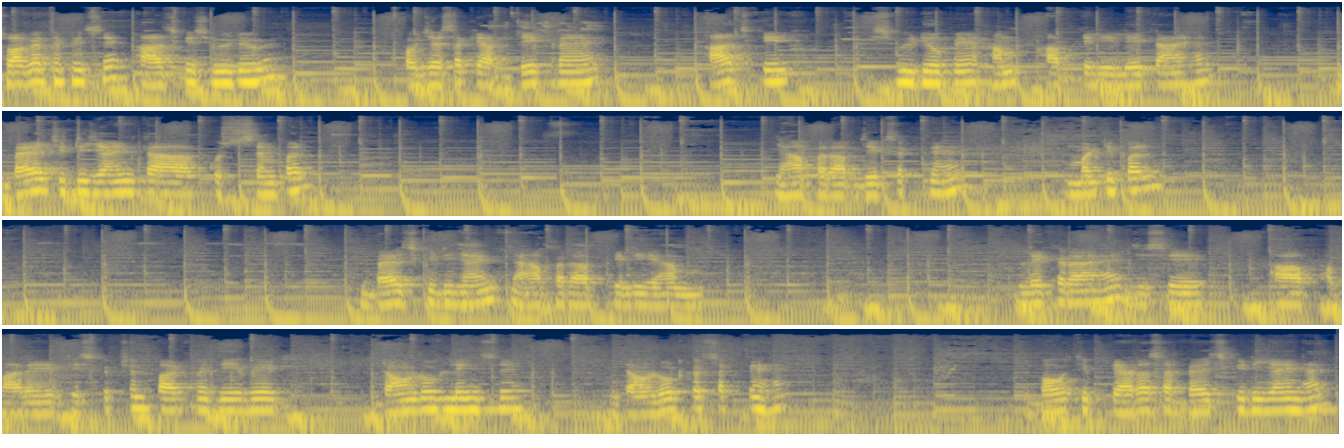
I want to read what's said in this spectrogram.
स्वागत है फिर से आज के इस वीडियो में। और जैसा कि आप देख रहे हैं, आज के इस वीडियो में हम आपके लिए लेकर आए हैं बैच डिज़ाइन का कुछ सैंपल। यहाँ पर आप देख सकते हैं मल्टीपल बैच की डिज़ाइन यहाँ पर आपके लिए हम लेकर आए हैं, जिसे आप हमारे डिस्क्रिप्शन पार्ट में दिए हुए डाउनलोड लिंक से डाउनलोड कर सकते हैं। बहुत ही प्यारा सा बैच की डिज़ाइन है।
